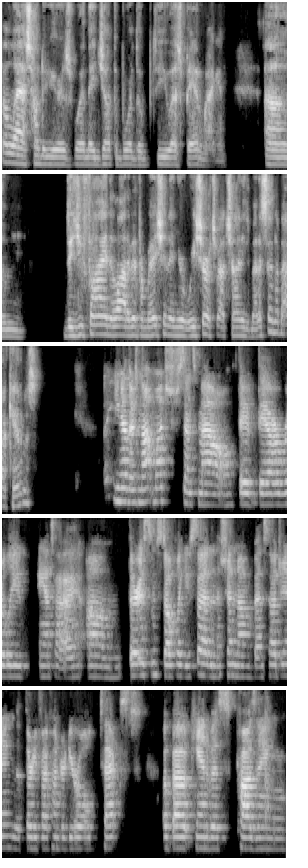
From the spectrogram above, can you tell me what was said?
the last hundred years when they jumped aboard the, the U.S. bandwagon. Um, did you find a lot of information in your research about Chinese medicine about cannabis? You know, there's not much since Mao. They they are really anti. Um, there is some stuff, like you said, in the Shennong Bencaojing, the 3,500 year old text about cannabis causing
